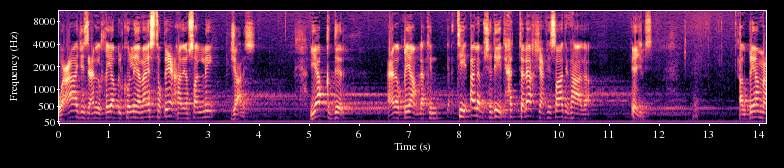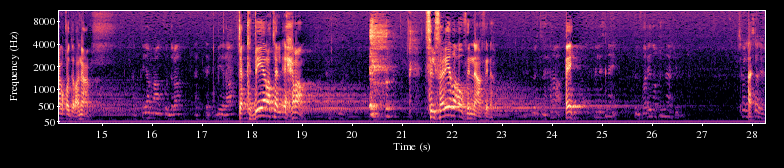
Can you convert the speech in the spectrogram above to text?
وعاجز عن القيام بالكلية ما يستطيع هذا يصلي جالس. يقدر على القيام لكن يأتي ألم شديد حتى لا يخشع في صلاته فهذا يجلس. القيام مع القدرة نعم. القيام مع القدرة التكبيرة. تكبيرة الإحرام. في الفريضة أو في النافلة؟ تكبيرة الإحرام إيه. في الاثنين في الفريضة وفي النافلة. سلام سلام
